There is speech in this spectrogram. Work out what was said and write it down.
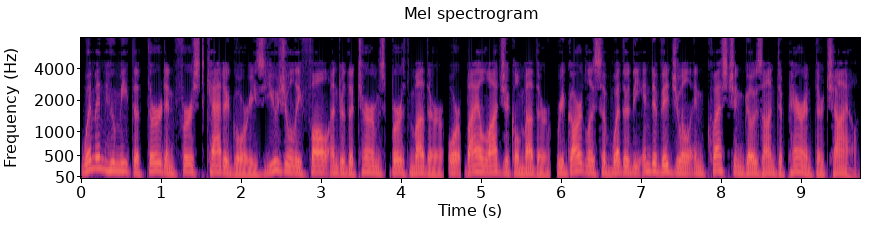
Women who meet the third and first categories usually fall under the terms birth mother or biological mother, regardless of whether the individual in question goes on to parent their child.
